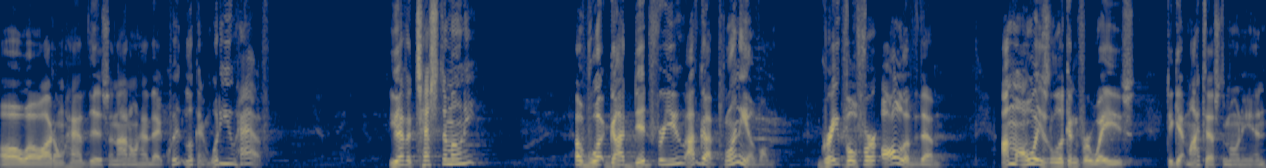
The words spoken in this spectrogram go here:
Oh, well, I don't have this and I don't have that. Quit looking at what do you have? You have a testimony of what God did for you? I've got plenty of them. Grateful for all of them. I'm always looking for ways to get my testimony in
